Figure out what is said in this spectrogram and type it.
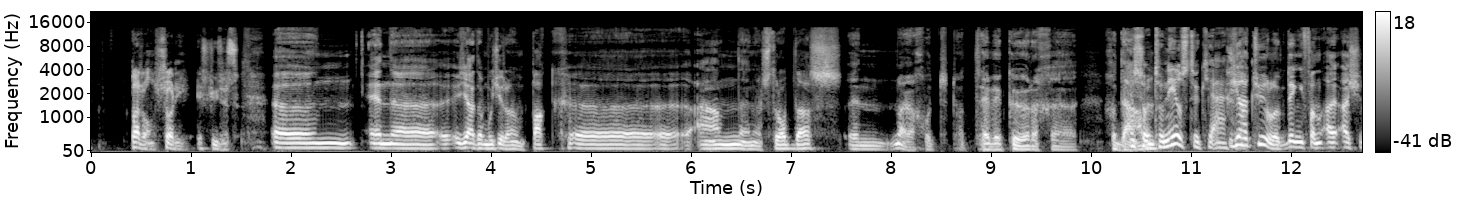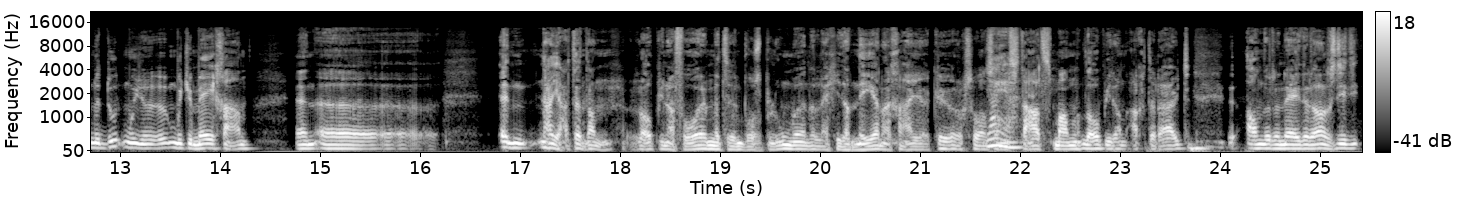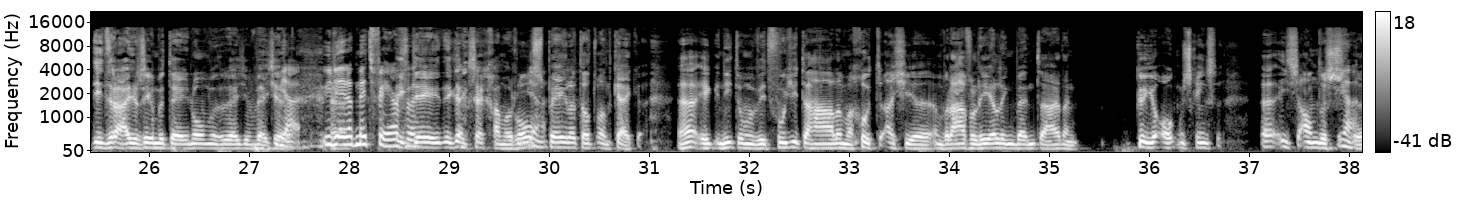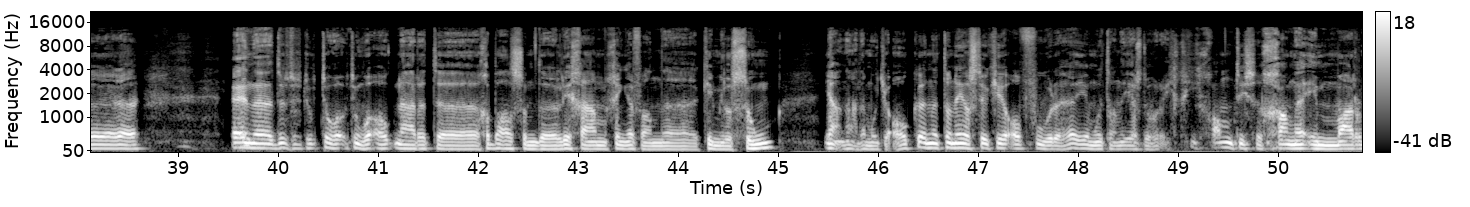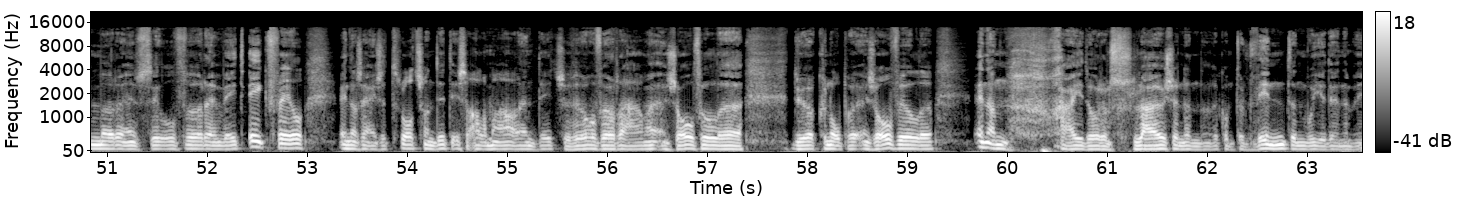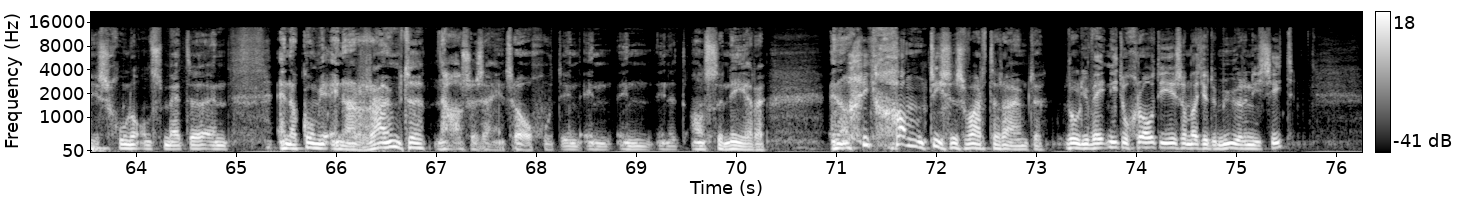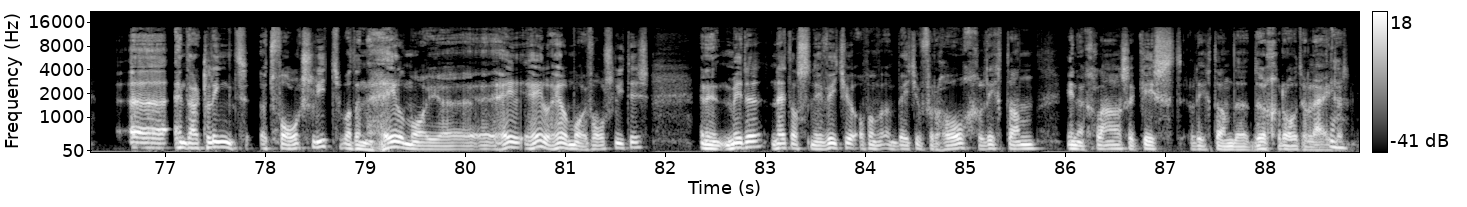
pardon, sorry, excuses. Ehm, en eh, ja, dan moet je dan een pak eh, aan en een stropdas. En nou ja, goed, dat heb ik keurig eh, gedaan. Een soort toneelstukje eigenlijk. Ja, tuurlijk. Denk ik van, als je het doet, moet je, moet je meegaan. En, eh, En nou ja, dan, dan loop je naar voren met een bos bloemen... en dan leg je dat neer en dan ga je keurig zoals Ja, een staatsman... loop je dan achteruit. Andere Nederlanders, die, die, die draaien zich meteen om. Weet je, een beetje, Ja, u deed eh, dat met verven. Ik, deed, ik, ik zeg, ga mijn rol Ja. spelen. Tot, want kijk, hè, ik, niet om een wit voetje te halen... maar goed, als je een brave leerling bent daar... dan kun je ook misschien eh, iets anders... Ja. eh, en dus toen- we ook naar het gebalsemde lichaam gingen van Kim Il-sung... Ja, nou, dan moet je ook een toneelstukje opvoeren. Hè. Je moet dan eerst door gigantische gangen in marmer en zilver en weet ik veel. En dan zijn ze trots van dit is allemaal en dit, zoveel ramen en zoveel eh, deurknoppen en zoveel... eh, en dan ga je door een sluis en dan, komt er wind... en moet je dan je schoenen ontsmetten. En, en dan kom je in een ruimte. Nou, ze zijn zo goed in, in, in, in het anseneren. En een gigantische zwarte ruimte. Je weet niet hoe groot die is, omdat je de muren niet ziet. Eh, en daar klinkt het volkslied, wat een heel mooi, eh, heel, heel, heel mooi volkslied is. En in het midden, net als Sneeuwwitje, op een, een beetje verhoog... ligt dan in een glazen kist ligt dan de, de grote leider.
